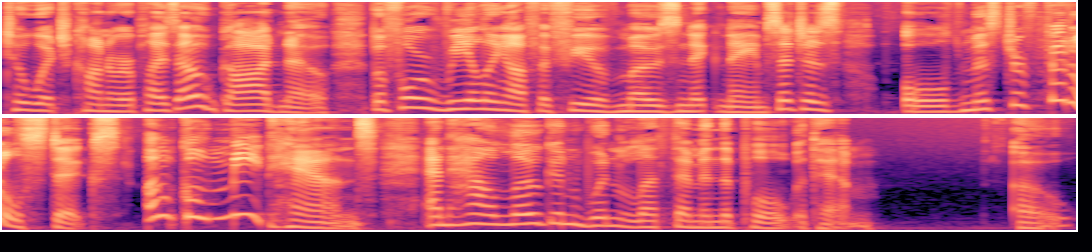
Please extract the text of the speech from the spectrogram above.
to which Connor replies, Oh, God, no, before reeling off a few of Mo's nicknames, such as Old Mr. Fiddlesticks, Uncle Meat Hands, and how Logan wouldn't let them in the pool with him. Oh.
